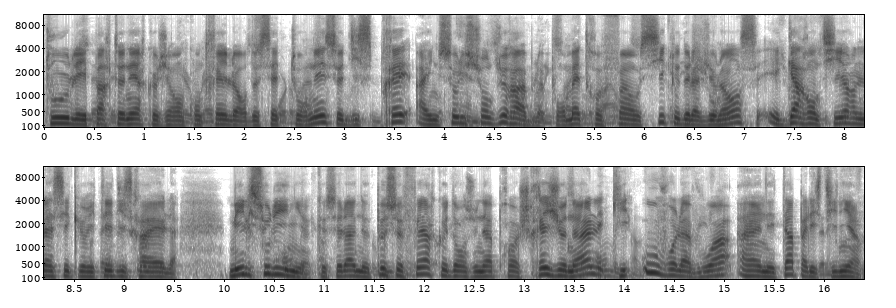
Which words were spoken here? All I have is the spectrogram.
Tous les partenaires que j'ai rencontrés lors de cette tournée se disent prêts à une solution durable pour mettre fin au cycle de la violence et garantir la sécurité d'Israël. Mais ils soulignent que cela ne peut se faire que dans une approche régionale qui ouvre la voie à un État palestinien.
